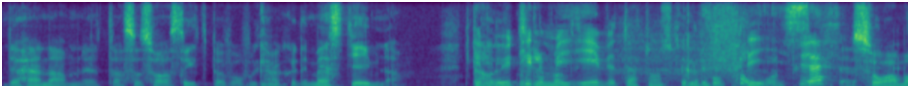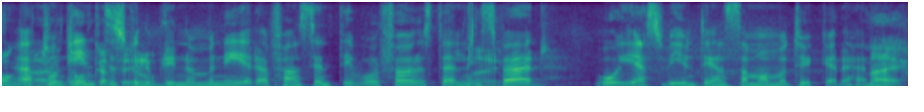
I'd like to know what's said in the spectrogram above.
det här namnet, alltså Sara Stridsberg, var väl kanske det mest givna. Det var ju till och med givet att hon skulle, Skulle få, få priset. priset. Så har många Att hon inte det, skulle ja. bli nominerad fanns inte i vår föreställningsvärld. Och yes, vi är ju inte ensamma om att tycka det här. Nej,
